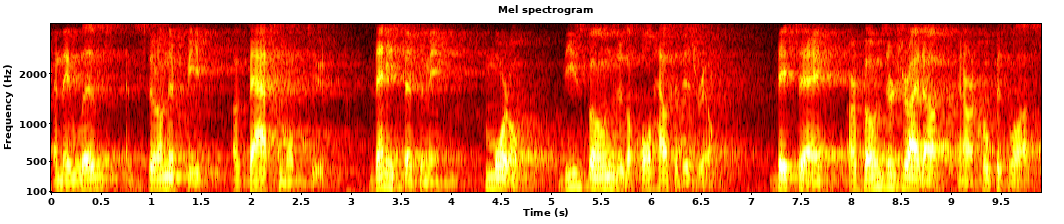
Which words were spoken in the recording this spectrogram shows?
and they lived and stood on their feet, a vast multitude. Then he said to me, Mortal, these bones are the whole house of Israel. They say, Our bones are dried up, and our hope is lost.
